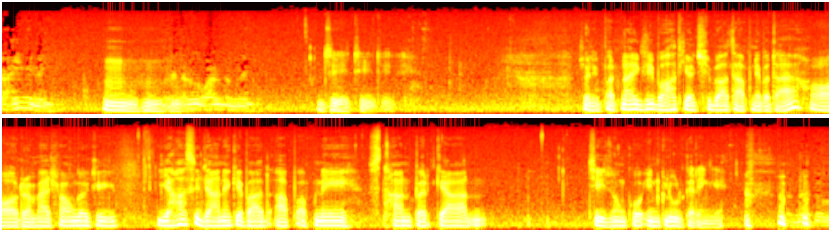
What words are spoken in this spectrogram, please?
कहीं भी नहीं है। हम्म हम्म मेरे घर में वर्ल्ड में नहीं। जी जी जी जी। चलिए पटनायक जी बहुत ही अच्छी बात आपने बताया और मैं चाहूँगा कि यहाँ से जाने के बाद आप अपने स्थान पर क्या चीज़ों को इंक्लूड करेंगे? तो मैं तो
